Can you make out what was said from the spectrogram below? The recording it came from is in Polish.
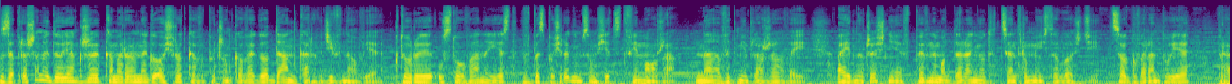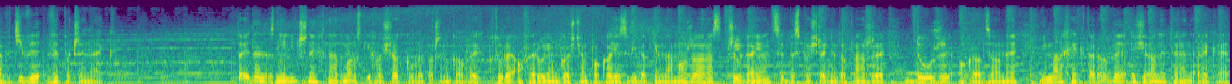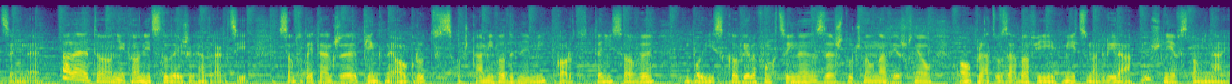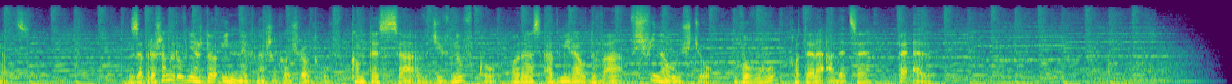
Zapraszamy do jakże kameralnego ośrodka wypoczynkowego Dankar w Dziwnowie, który usytuowany jest w bezpośrednim sąsiedztwie morza, na wydmie plażowej, a jednocześnie w pewnym oddaleniu od centrum miejscowości, co gwarantuje prawdziwy wypoczynek. To jeden z nielicznych nadmorskich ośrodków wypoczynkowych, które oferują gościom pokoje z widokiem na morze oraz przylegający bezpośrednio do plaży duży, ogrodzony, niemal hektarowy zielony teren rekreacyjny. Ale to nie koniec tutejszych atrakcji. Są tutaj także piękny ogród z oczkami wodnymi, kort tenisowy, boisko wielofunkcyjne ze sztuczną nawierzchnią, o placu zabaw i miejscu na grilla już nie wspominając. Zapraszamy również do innych naszych ośrodków. Kontessa w Dziwnówku oraz Admirał 2 w Świnoujściu. Www.hoteladc.pl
